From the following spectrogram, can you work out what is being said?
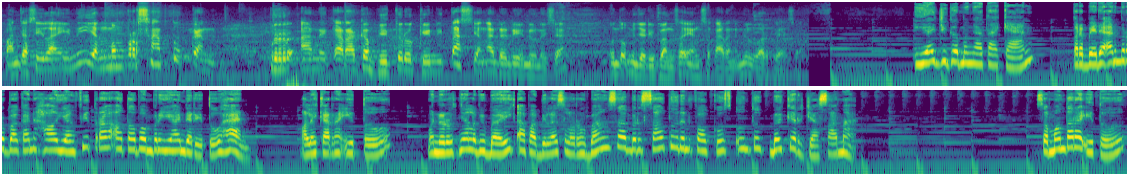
Pancasila ini yang mempersatukan beraneka ragam heterogenitas yang ada di Indonesia untuk menjadi bangsa yang sekarang ini luar biasa. Ia juga mengatakan, perbedaan merupakan hal yang fitrah atau pemberian dari Tuhan. Oleh karena itu, menurutnya lebih baik apabila seluruh bangsa bersatu dan fokus untuk bekerja sama. Sementara itu,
